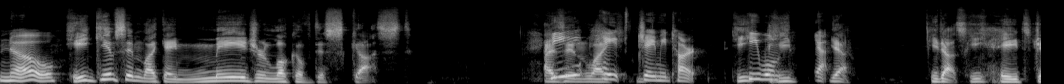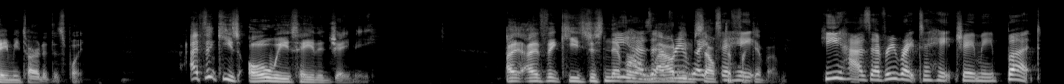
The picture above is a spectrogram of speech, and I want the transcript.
No. He gives him like a major look of disgust. As he in, like hates Jamie Tartt. he, he won't- He, yeah. yeah, he does. He hates Jamie Tartt at this point. I think he's always hated Jamie. I, I think he's just never has allowed every right himself to to forgive him. He has every right to hate Jamie, but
